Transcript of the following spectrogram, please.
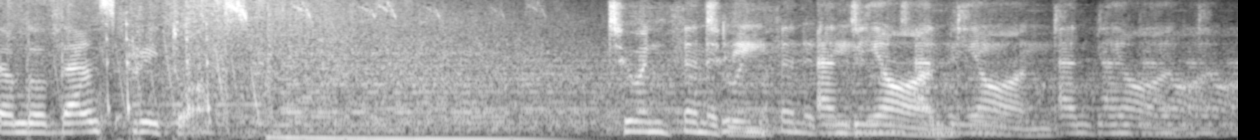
Escuchando Dance Rituals. To infinity, to infinity and beyond. And beyond. And beyond.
